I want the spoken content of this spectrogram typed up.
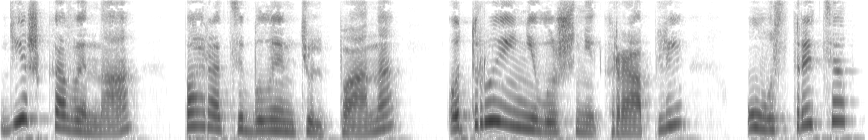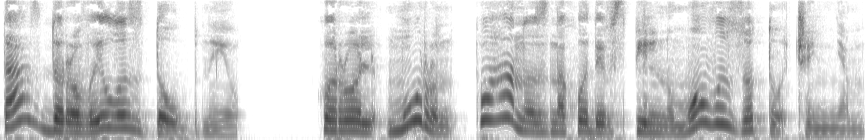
діжка вина, пара цибулин тюльпана, отруєні лушні краплі, устриця та здоровило з довбнею. Король Мурун погано знаходив спільну мову з оточенням.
